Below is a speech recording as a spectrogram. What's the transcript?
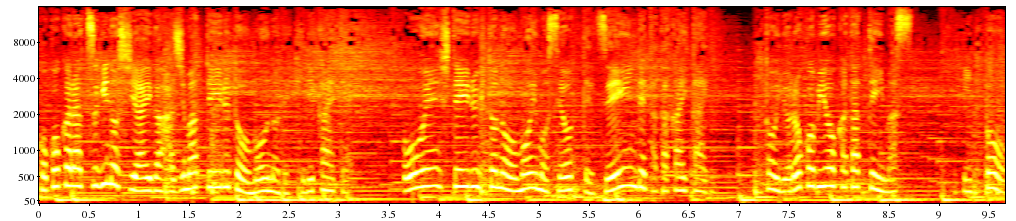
ここから次の試合が始まっていると思うので切り替えて応援している人の思いも背負って全員で戦いたいと喜びを語っています。一方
